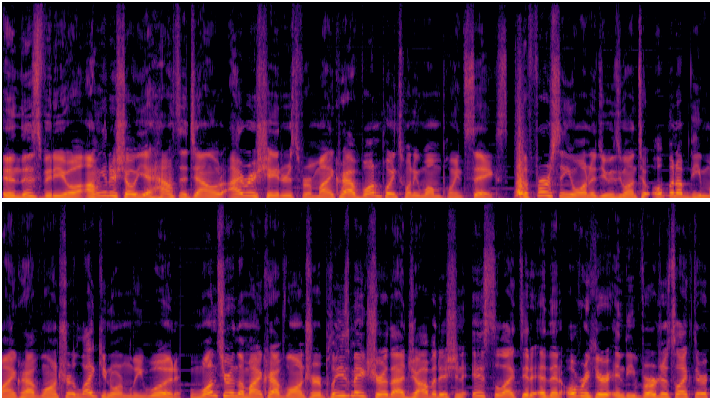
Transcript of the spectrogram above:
In this video, I'm going to show you how to download Iris shaders for Minecraft 1.21.6. The first thing you want to do is you want to open up the Minecraft launcher like you normally would. Once you're in the Minecraft launcher, please make sure that Java Edition is selected and then over here in the version selector,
